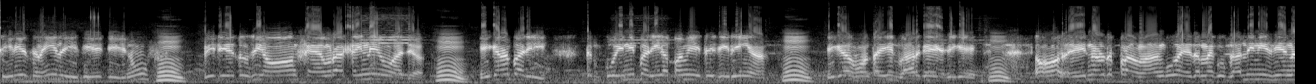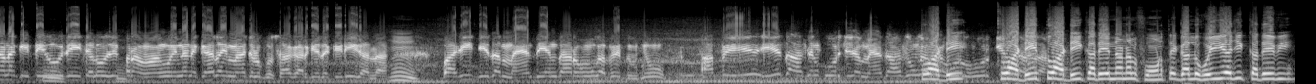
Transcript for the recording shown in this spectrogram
ਸੀਰੀਅਸ ਨਹੀਂ ਲਈ ਸੀ ਇਹ ਚੀਜ਼ ਨੂੰ। ਹੂੰ। ਵੀ ਜੇ ਤੁਸੀਂ ਔਨ ਕੈਮਰਾ ਕਹਿੰਦੇ ਹੋ ਅੱਜ ਹੂੰ। ਠੀਕ ਹੈ ਨਾ ਭਾਜੀ? ਤੇ ਕੋਈ ਨਹੀਂ ਭਾਜੀ ਆਪਾਂ ਵੀ ਇੱਥੇ ਜੀ ਰਹੀ ਹੂੰ। ਠੀਕ ਹੈ ਹੁਣ ਤਾਂ ਇਹ ਬਾਹਰ ਗਏ ਸੀਗੇ। ਹੂੰ। ਤਾਂ ਇਹਨਾਂ ਨੂੰ ਤਾਂ ਭਰਾਵਾਂ ਵਾਂਗੂ ਹੋਏ ਤਾਂ ਮੈਂ ਕੋਈ ਗੱਲ ਹੀ ਨਹੀਂ ਸੀ ਇਹਨਾਂ ਨਾਲ ਕੀਤੀ। ਹੋਈ ਜੀ ਚਲੋ ਜੇ ਭਰਾਵਾਂ ਵਾਂਗੂ ਇਹਨਾਂ ਨੇ ਕਹਿ ਲਿਆ ਮੈਂ ਚਲੋ ਗੁੱਸਾ ਕਰਕੇ ਤਾਂ ਕਿਹੜੀ ਗੱਲ ਆ। ਹੂੰ। ਭਾਜੀ ਜੇ ਤਾਂ ਮੈਂ ਦੇਣਦਾਰ ਹੋਊਂਗਾ ਫਿਰ ਦੂਜੂ। ਆਪੇ ਇਹ ਇਹ ਦੱਸ ਦਿਨ ਕੋਰਟ 'ਚ ਜਾਂ ਮੈਂ ਦੱਸ ਦੂੰਗਾ। ਤੁਹਾਡੀ ਹੋਰ- ਹੋਰ ਕੀ ਤੁਹਾਡੀ? ਤੁਹਾਡੀ ਕਦੇ ਇਹਨਾਂ ਨਾਲ ਫੋਨ ਤੇ ਗੱਲ ਹੋਈ ਆ ਜੀ? ਕਦੇ ਵੀ?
